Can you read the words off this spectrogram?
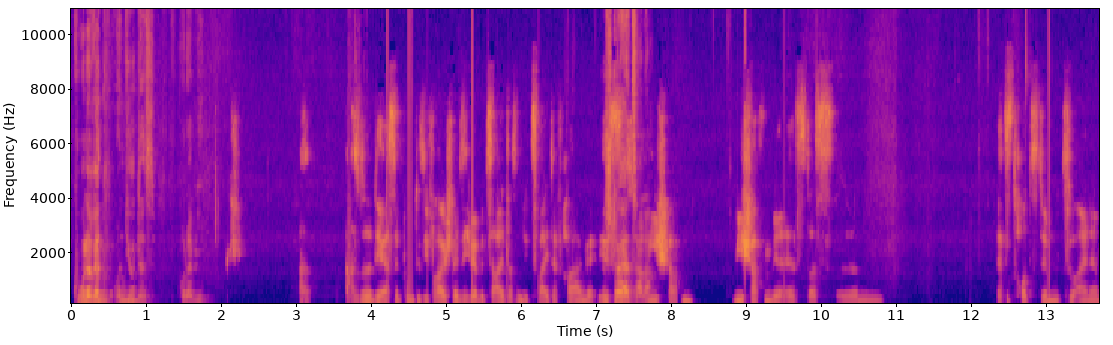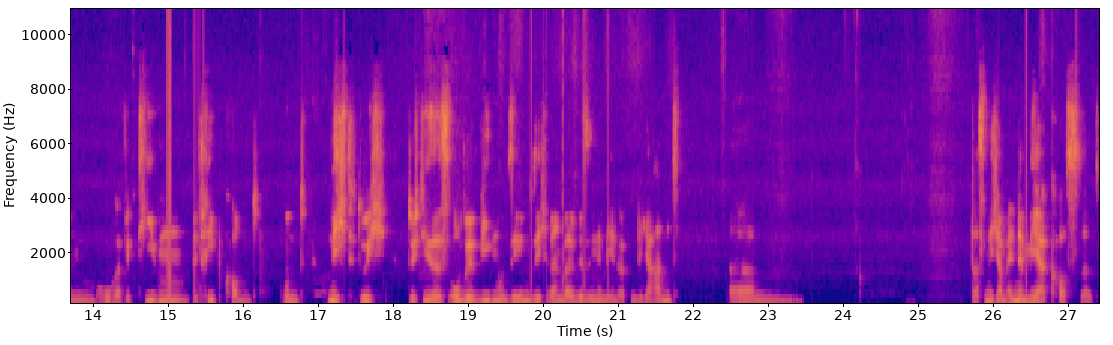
Kohlerin und Judas. Oder wie? Also der erste Punkt ist, die Frage stellt sich, wer bezahlt das? Und die zweite Frage ist, wie schaffen, wie schaffen wir es, dass ähm, es trotzdem zu einem hocheffektiven Betrieb kommt und nicht durch, durch dieses, oh, wir wiegen und sehen sich rennen, weil wir sind nämlich in öffentlicher Hand, ähm, das nicht am Ende mehr kostet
